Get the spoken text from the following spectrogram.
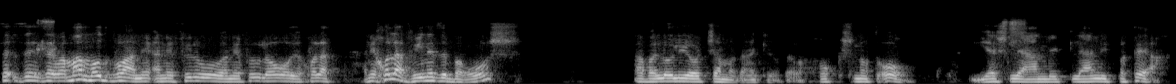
זה, זה, זה רמה מאוד גבוהה, אני, אני, אפילו, אני אפילו לא יכול, לה, אני יכול להבין את זה בראש, אבל לא להיות שם עדיין, כאילו, אתה רחוק שנות אור. יש לאן, לאן להתפתח.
